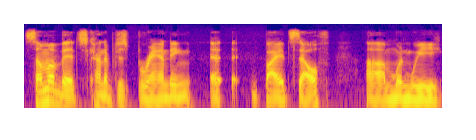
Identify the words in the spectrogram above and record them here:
Some of it's kind of just branding uh, by itself. Um, when we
